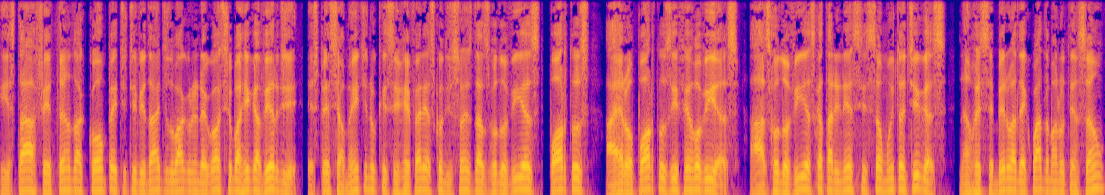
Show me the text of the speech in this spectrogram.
que está afetando a competitividade do agronegócio Barriga Verde, especialmente no que se refere às condições das rodovias, portos, aeroportos e ferrovias. As rodovias catarinenses são muito antigas, não receberam adequada manutenção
